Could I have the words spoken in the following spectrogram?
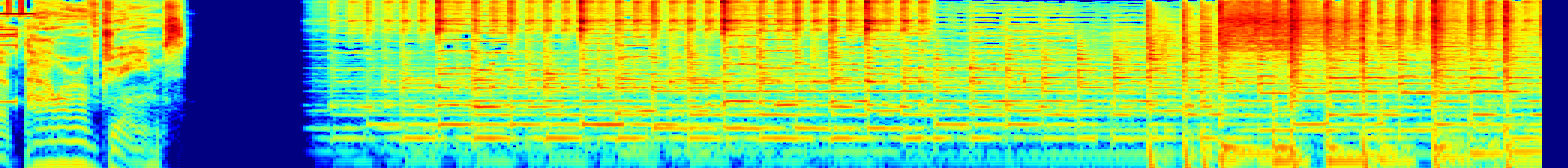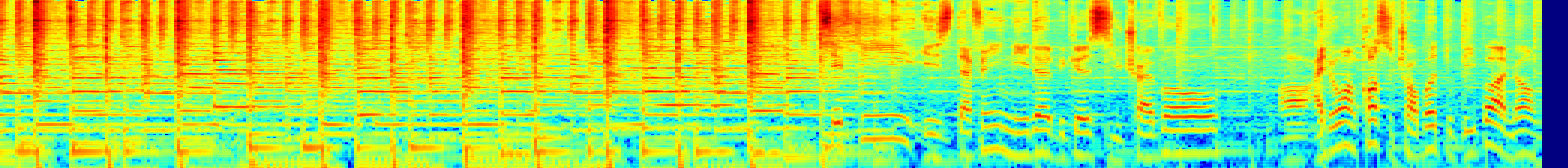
The power of dreams. Safety is definitely needed because you travel. Uh, I don't want to cause trouble to people. I don't,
